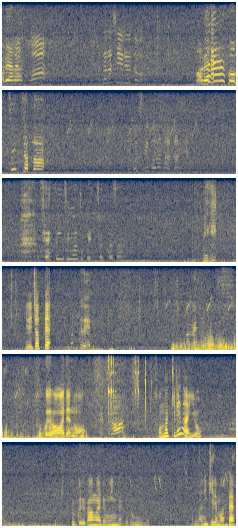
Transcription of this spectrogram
あれあれ新しいルートあれそっち行っちゃった。落ちてこなかったね全然違うとこ行っちゃったじゃん。右。入れちゃって。フックで考えてます。フックで考えてんの？そんな切れないよ。はい。フックで考えてもいいんだけどそんなに切れません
